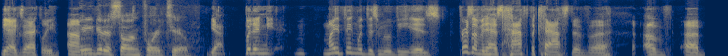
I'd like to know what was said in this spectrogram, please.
Yeah, exactly. Um, and he did a song for it too. Yeah, but I mean, my thing with this movie is first off, it has half the cast of uh, of uh, Big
